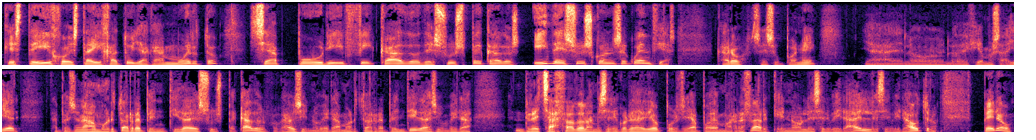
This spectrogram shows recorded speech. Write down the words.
que este hijo, esta hija tuya que ha muerto, sea purificado de sus pecados y de sus consecuencias. Claro, se supone Ya lo, lo, decíamos ayer, la persona ha muerto arrepentida de sus pecados, porque claro, si no hubiera muerto arrepentida, si hubiera rechazado la misericordia de Dios, pues ya podemos rezar, que no le servirá a él, le servirá a otro. Pero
